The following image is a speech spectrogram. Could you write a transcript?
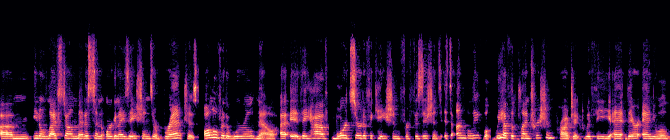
um, you know, lifestyle medicine organizations or branches all over the world now. Uh, it, they have board certification for physicians. It's unbelievable. We have the Plantrition Project with the uh, their annual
